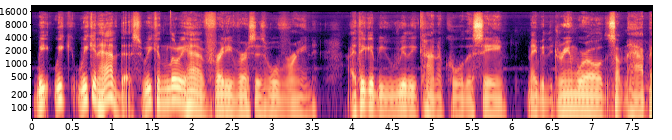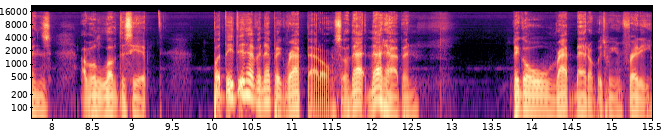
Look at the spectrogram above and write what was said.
We we we can have this. We can literally have Freddy versus Wolverine. I think it'd be really kind of cool to see. Maybe the Dream World, something happens. I would love to see it. But they did have an epic rap battle, so that that happened. Big old rap battle between Freddy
